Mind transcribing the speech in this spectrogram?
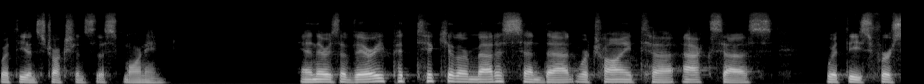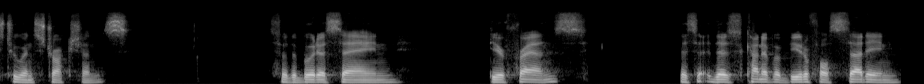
with the instructions this morning. And there's a very particular medicine that we're trying to access with these first two instructions. So the Buddha is saying, Dear friends, this, there's kind of a beautiful setting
